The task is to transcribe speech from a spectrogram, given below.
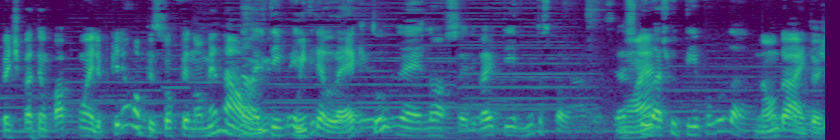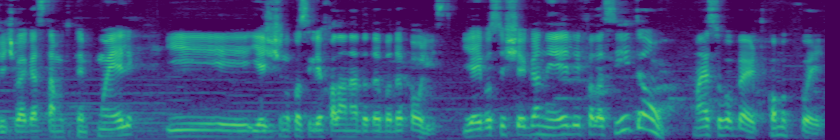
pra gente bater um papo com ele, porque ele é uma pessoa fenomenal. Não, ele tem, o ele tem- intelecto é, nossa, ele vai ter muitas palavras. Acho, Não que, acho que o tempo não dá. não dá, então a gente vai gastar muito tempo com ele e, e a gente não conseguiria falar nada da banda paulista. E aí você chega nele e fala assim, então, Maestro Roberto, como que foi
